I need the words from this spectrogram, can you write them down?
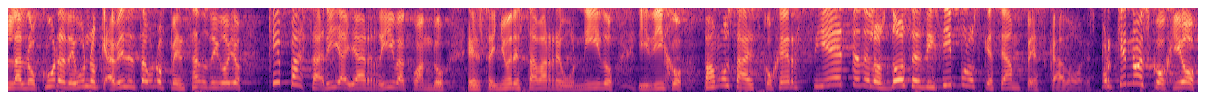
la locura de uno que a veces está uno pensando, digo yo, ¿qué pasaría allá arriba cuando el Señor estaba reunido y dijo, vamos a escoger siete de los doce discípulos que sean pescadores? ¿Por qué no escogió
